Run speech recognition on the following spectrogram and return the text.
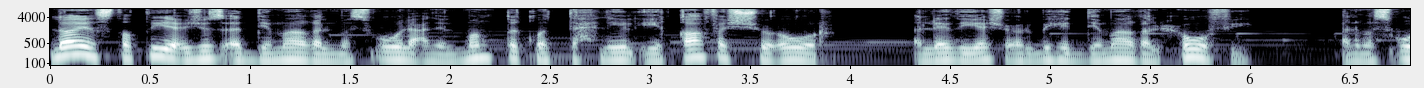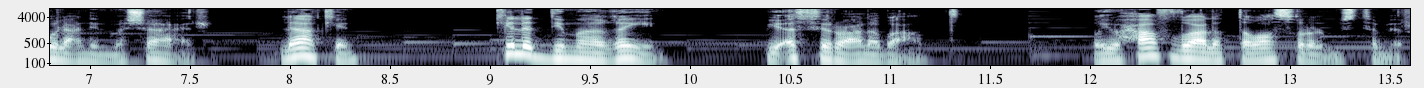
لا يستطيع جزء الدماغ المسؤول عن المنطق والتحليل إيقاف الشعور الذي يشعر به الدماغ الحوفي المسؤول عن المشاعر، لكن كلا الدماغين يؤثروا على بعض. ويحافظوا على التواصل المستمر.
